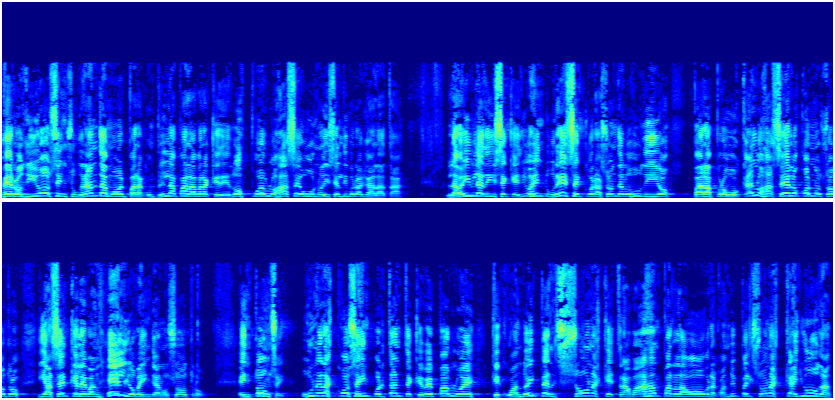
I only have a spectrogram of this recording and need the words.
Pero Dios en su gran amor, para cumplir la palabra que de dos pueblos hace uno, dice el libro de Gálatas, la Biblia dice que Dios endurece el corazón de los judíos para provocarlos a hacerlo con nosotros y hacer que el Evangelio venga a nosotros. Entonces, una de las cosas importantes que ve Pablo es que cuando hay personas que trabajan para la obra, cuando hay personas que ayudan,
